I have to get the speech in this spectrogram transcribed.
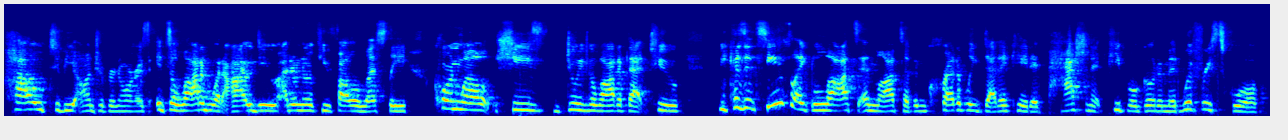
how to be entrepreneurs. It's a lot of what I do. I don't know if you follow Leslie Cornwell. She's doing a lot of that too, because it seems like lots and lots of incredibly dedicated, passionate people go to midwifery school,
